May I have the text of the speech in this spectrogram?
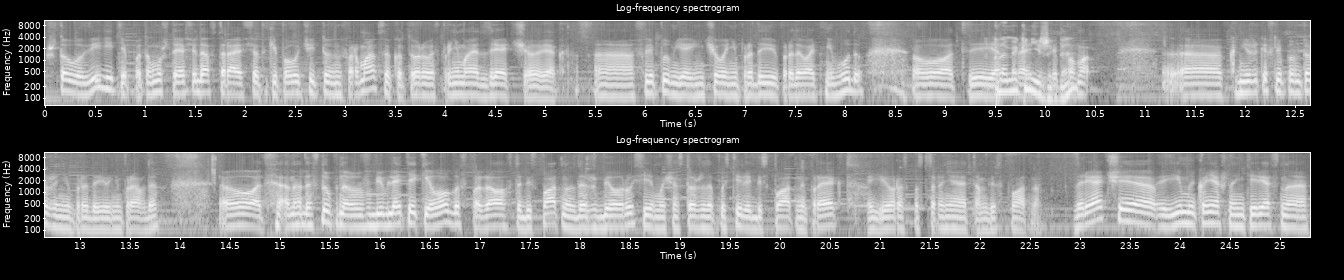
что вы видите, потому что я всегда стараюсь все-таки получить ту информацию, которую воспринимает зрячий человек. А, слепым я ничего не продаю и продавать не буду. Вот, и Кроме книжек, да? помо- Э, Книжек я слепым тоже не продаю, неправда. Вот. Она доступна в библиотеке Логос, пожалуйста, бесплатно. Даже в Беларуси мы сейчас тоже запустили бесплатный проект. Ее распространяют там бесплатно. Зрячие, им, конечно, интересно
